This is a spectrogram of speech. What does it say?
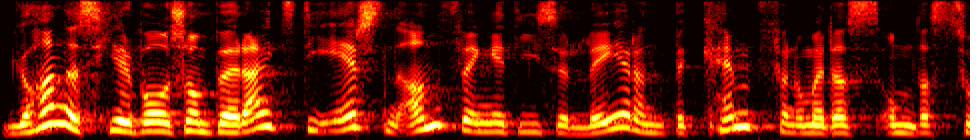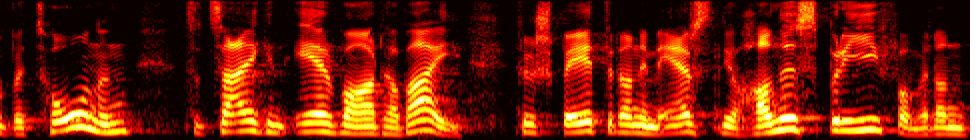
Johannes hier wohl schon bereits die ersten Anfänge dieser Lehren bekämpfen, um das, um das zu betonen, zu zeigen, er war dabei. Viel später dann im ersten Johannesbrief, und wir dann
